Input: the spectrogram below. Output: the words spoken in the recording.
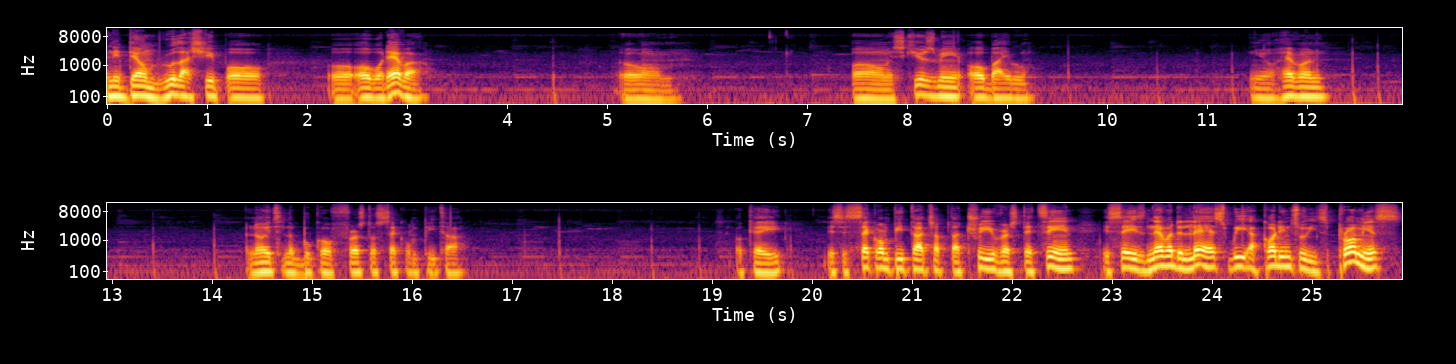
any damn rulership or or, or whatever um um excuse me or bible you know heaven i know it's in the book of first or second peter okay this is second peter chapter 3 verse 13 it says nevertheless we according to his promise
